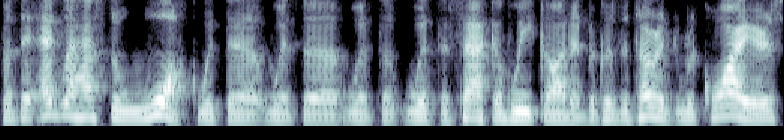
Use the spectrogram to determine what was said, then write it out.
but the egla has to walk with the with the with the with the sack of wheat on it because the Torah requires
